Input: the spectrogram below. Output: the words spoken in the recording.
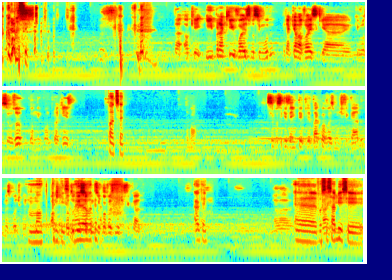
O capacete. tá, ok. E pra que voz você muda? Pra aquela voz que, a, que você usou quando encontrou a 15? Pode ser. Se você quiser interpretar com a voz modificada, mas pode continuar. Uma Ok, preguiça, então tudo isso aconteceu com a voz modificada. Ok. Ela. É, você Tá, sabe e- se.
